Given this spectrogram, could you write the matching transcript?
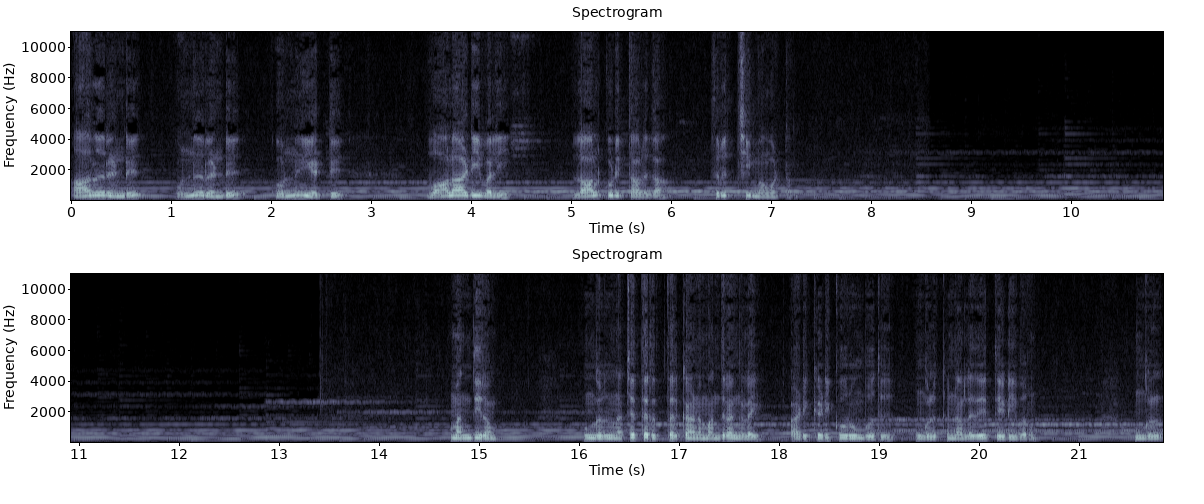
ஆறு ரெண்டு ஒன்று ரெண்டு ஒன்று எட்டு வாலாடி வழி லால்குடி தாலுகா திருச்சி மாவட்டம். மந்திரம். உங்கள் நட்சத்திரத்திற்கான மந்திரங்களை அடிக்கடி கூறும்போது உங்களுக்கு நல்லதே தேடி வரும். உங்கள்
